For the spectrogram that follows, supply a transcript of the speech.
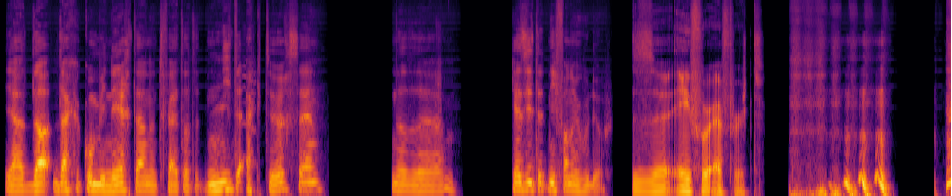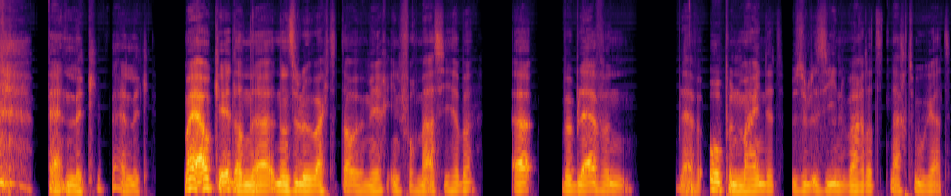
Ja, dat, dat gecombineerd aan het feit dat het niet de acteurs zijn, dat... eh, jij ziet het niet van een goed oog. Het is eh, A for effort. pijnlijk, pijnlijk. Maar ja, oké, dan, eh, dan zullen we wachten tot we meer informatie hebben. Eh, we blijven, blijven open-minded. We zullen zien waar dat het naartoe gaat.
